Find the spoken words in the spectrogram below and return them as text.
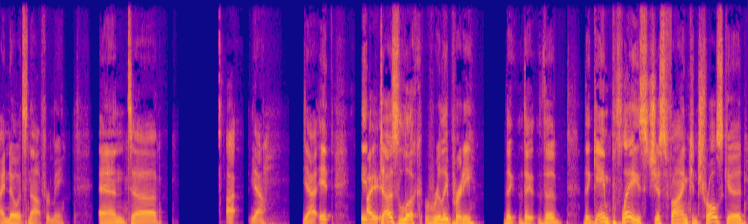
I know it's not for me. And uh, I, yeah, yeah. It it I- does look really pretty. The, the the the game plays just fine. Controls good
